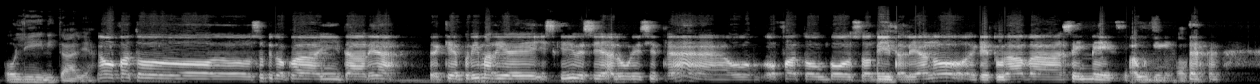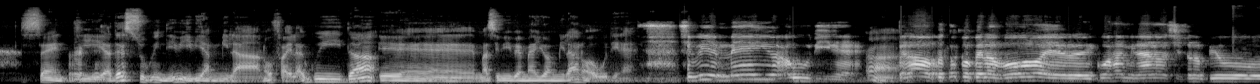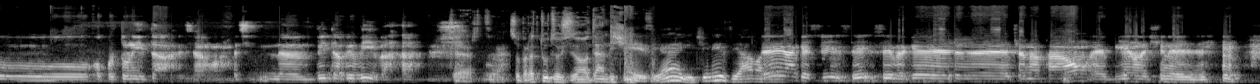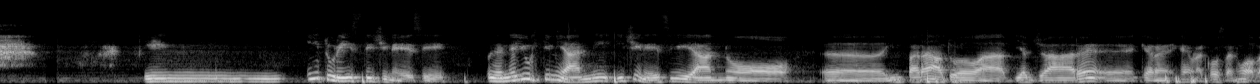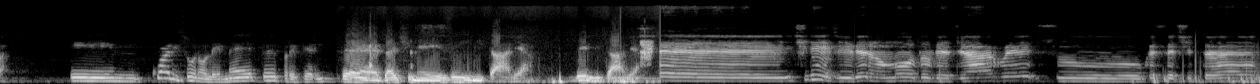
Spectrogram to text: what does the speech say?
o lì in Italia? No, ho fatto subito qua in Italia perché prima di iscriversi all'università ho, ho fatto un corso di italiano che durava sei mesi a Udine. Okay. Senti, adesso quindi vivi a Milano, fai la guida, eh, ma si vive meglio a Milano o a Udine? Si vive meglio a Udine, ah. però purtroppo per lavoro e qua a Milano ci sono più opportunità, diciamo, una vita più viva. Certo, soprattutto ci sono tanti cinesi, eh? I cinesi amano... Eh, anche sì, sì, sì, perché Chinatown è pieno di cinesi. In... I turisti cinesi eh, negli ultimi anni i cinesi hanno eh, imparato a viaggiare, eh, che, era, che, è una cosa nuova. E, quali sono le mete preferite dai cinesi in Italia? dell'Italia? Eh, I cinesi piacciono molto viaggiare su queste città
